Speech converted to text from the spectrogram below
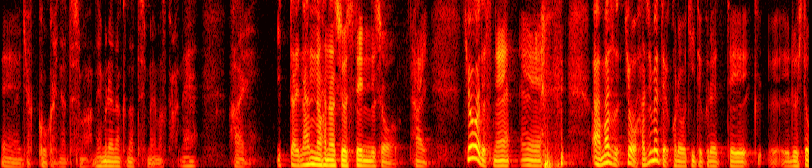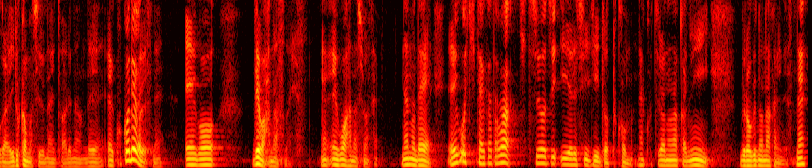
えー、逆効果になってしまう。眠れなくなってしまいますからね。はい。一体何の話をしているんでしょう？はい。今日はですね、えー、あまず今日初めてこれを聞いてくれている人がいるかもしれないとあれなので、えー、ここではですね英語では話さないです、ね、英語は話しません。なので英語を聞きたい方は吉祥寺 ELCG.com、ね、こちらの中にブログの中にですね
